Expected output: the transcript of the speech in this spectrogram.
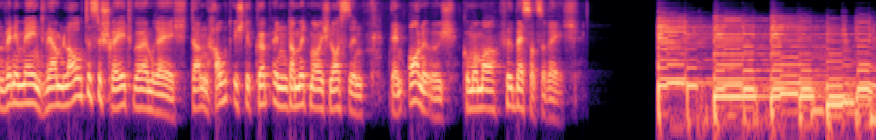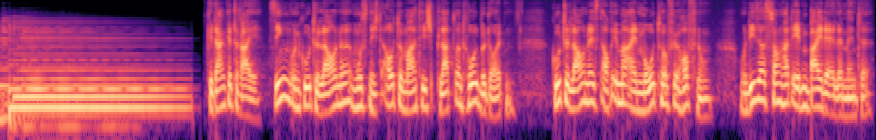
Und wenn ihr meint, wer am lauteste schreit, wer im Recht, dann haut ich de Köp in, damit wir euch los sind. Denn ohne euch kommen wir mal viel besser zurecht. Gedanke 3. Singen und gute Laune muss nicht automatisch platt und hohl bedeuten. Gute Laune ist auch immer ein Motor für Hoffnung. Und dieser Song hat eben beide Elemente.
